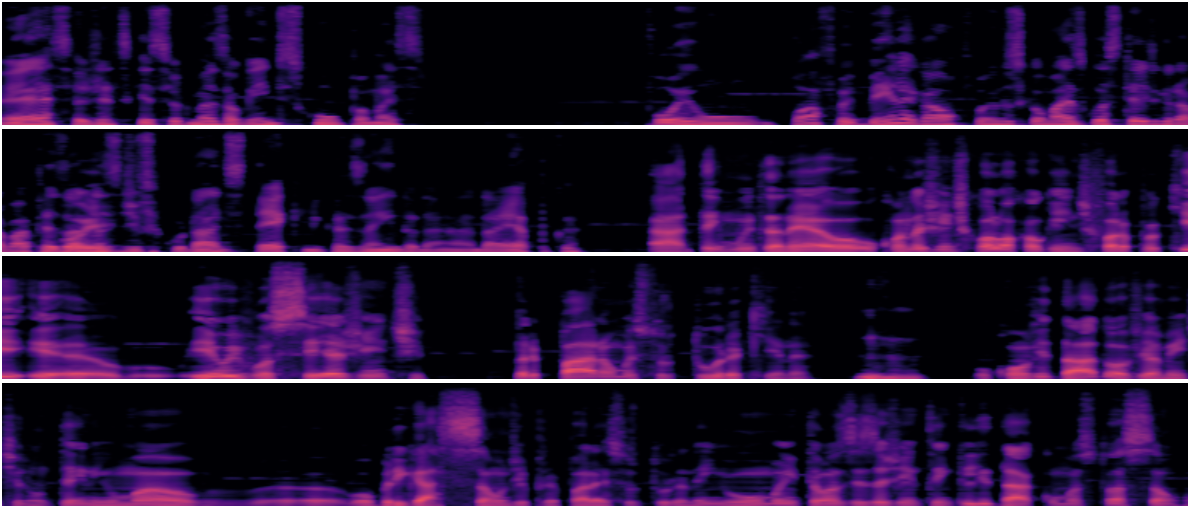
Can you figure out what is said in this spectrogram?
É, se a gente esqueceu de mais alguém, desculpa, mas foi um. Pô, foi bem legal. Foi um dos que eu mais gostei de gravar, apesar foi. das dificuldades técnicas ainda da, da época. Ah, tem muita, né? Quando a gente coloca alguém de fora, porque eh, eu e você, a gente prepara uma estrutura aqui, né? Uhum. O convidado, obviamente, não tem nenhuma uh, obrigação de preparar estrutura nenhuma, então às vezes a gente tem que lidar com uma situação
